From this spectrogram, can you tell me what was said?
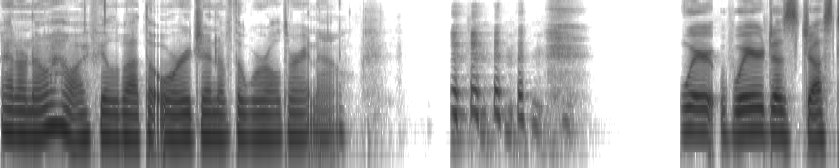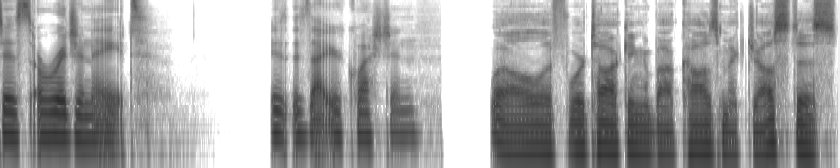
I don't know how I feel about the origin of the world right now. where where does justice originate? Is is that your question? Well, if we're talking about cosmic justice,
